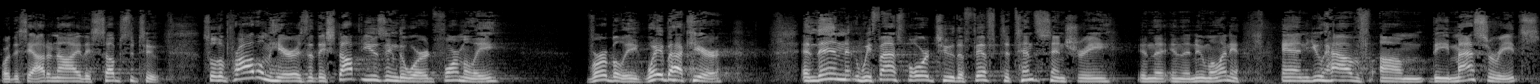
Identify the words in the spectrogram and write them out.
or they say Adonai, they substitute. So the problem here is that they stopped using the word formally, verbally, way back here. And then we fast forward to the 5th to 10th century in the, in the new millennia, and you have um, the Masoretes,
